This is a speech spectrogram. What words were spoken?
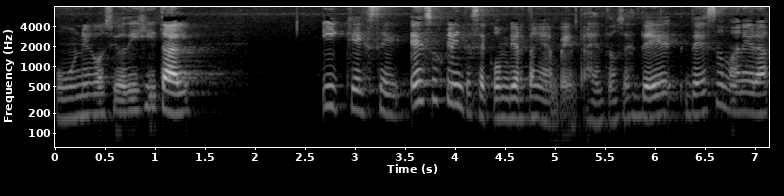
o un negocio digital, y que se, esos clientes se conviertan en ventas. Entonces, de, esa manera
